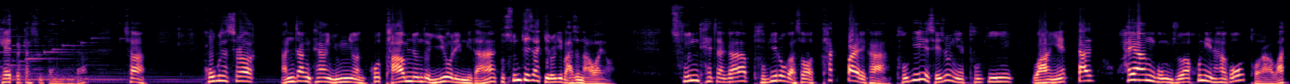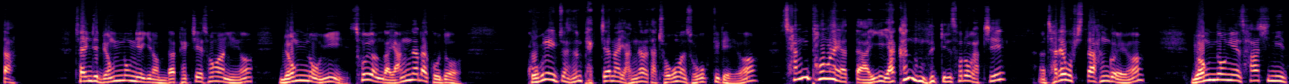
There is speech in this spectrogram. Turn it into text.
해석할 수 있다는 겁니다. 자, 고구려 철학 안장태양 6년, 그 다음 년도 2월입니다. 그 순태자 기록이 마저 나와요. 순태자가 북위로 가서 탁발가, 북위의 세종의 북위 왕의 딸 화양공주와 혼인하고 돌아왔다. 자, 이제 명농 얘기 나옵니다. 백제 성왕이에요. 명농이 소연과 양나라 고조, 고구려 입장에서는 백제나 양나라 다 조그만 소국들이에요. 상통하였다. 이게 약한 놈들끼리 서로 같이 어, 잘해봅시다 한 거예요. 명농의 사신이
